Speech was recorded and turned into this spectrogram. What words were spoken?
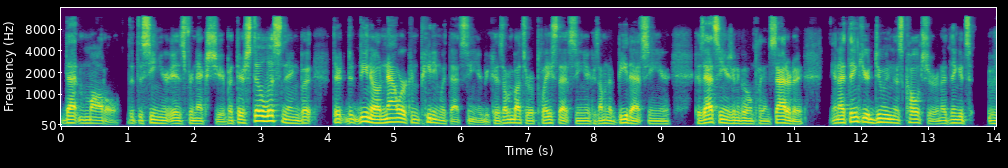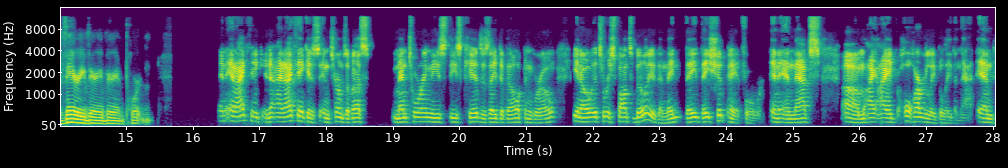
that model that the senior is for next year. But they're still listening, but they're, you know, now we're competing with that senior because I'm about to replace that senior because I'm going to be that senior because that senior is going to go and play on Saturday. And I think you're doing this culture, and I think it's very, very, very important. And and I think and I think is in terms of us mentoring these these kids as they develop and grow you know it's a responsibility of them. They they they should pay it forward. And and that's um, I, I wholeheartedly believe in that. And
